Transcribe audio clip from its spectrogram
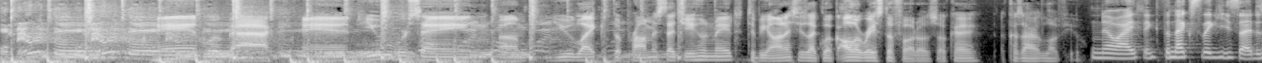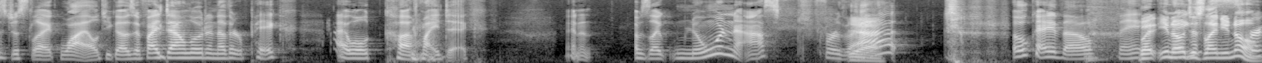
America, America. And we're back. And you were saying um, you like the promise that Jihoon made. To be honest, he's like, "Look, I'll erase the photos, okay? Because I love you." No, I think the next thing he said is just like wild. He goes, "If I download another pic, I will cut my dick." And I was like, "No one asked for Yeah. that." okay, though. Thank- But you know, just letting you know,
